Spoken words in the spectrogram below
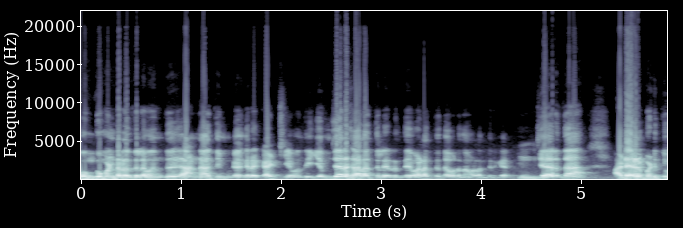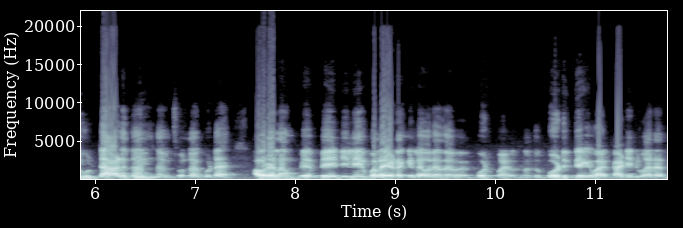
கொங்கு மண்டலத்துல வந்து அதிமுகங்கிற கட்சியை வந்து எம்ஜிஆர் காலத்துல இருந்தே வளர்த்தது அவர் தான் வளர்த்திருக்காரு. எம்ஜிஆர் தான் அடையாளப்படுத்தி விட்டு ஆளுதான் சொன்னா கூட அவரெல்லாம் பேட்டிலேயே பல இடங்கள்ல அவர் அதை கோட் கோடிட்டே காட்டிட்டு வர்றாரு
